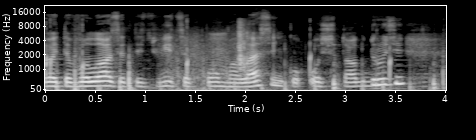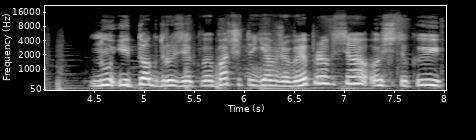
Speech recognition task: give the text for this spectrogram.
Давайте вилазити звідси помалесенько. Ось так, друзі. Ну і так, друзі, як ви бачите, я вже виправився. Ось такий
